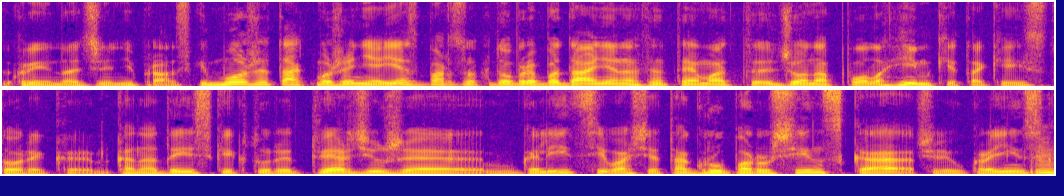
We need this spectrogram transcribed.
Ukrainy Naddnieprzanskiej. Może tak, może nie. Jest bardzo dobre badanie na ten temat Johna Paula Himki, taki historyk kanadyjski, który twierdził, że w Galicji właśnie ta grupa rusińska, czyli ukraińska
